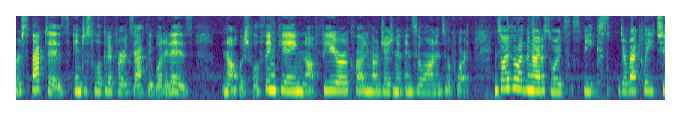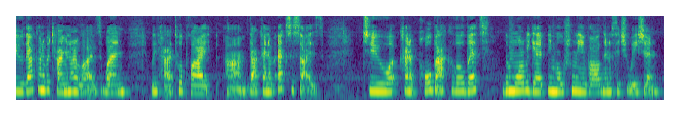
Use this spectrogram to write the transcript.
perspectives and just look at it for exactly what it is not wishful thinking, not fear clouding our judgment, and so on and so forth. And so I feel like the Knight of Swords speaks directly to that kind of a time in our lives when we've had to apply um, that kind of exercise to kind of pull back a little bit. The more we get emotionally involved in a situation,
